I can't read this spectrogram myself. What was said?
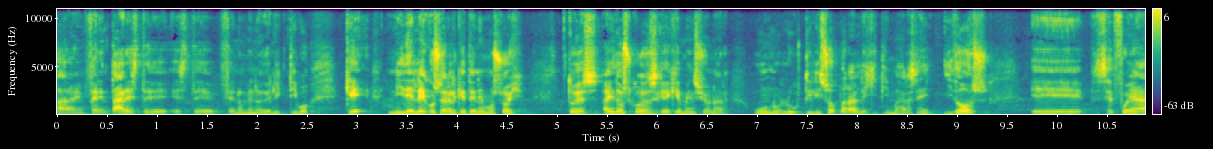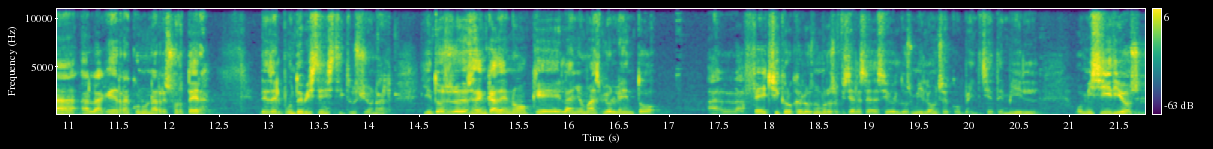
para enfrentar este, este fenómeno delictivo que ni de lejos era el que tenemos hoy. Entonces, hay dos cosas que hay que mencionar. Uno, lo utilizó para legitimarse y dos, eh, se fue a la guerra con una resortera desde el punto de vista institucional. Y entonces eso desencadenó que el año más violento a la fecha, y creo que los números oficiales haya sido el 2011 con 27 mil homicidios,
